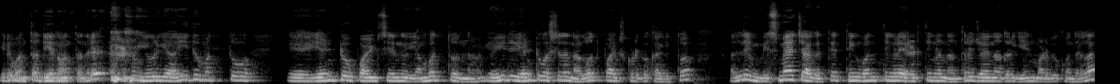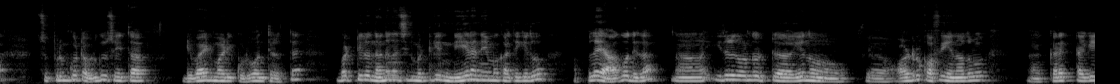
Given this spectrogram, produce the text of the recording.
ಇರುವಂಥದ್ದು ಏನು ಅಂತಂದರೆ, ಇವರಿಗೆ ಐದು ಮತ್ತು ಎಂಟು ಪಾಯಿಂಟ್ಸ್ ಏನು, ಎಂಬತ್ತು, ಐದು, ಎಂಟು ವರ್ಷದ ನಲ್ವತ್ತು ಪಾಯಿಂಟ್ಸ್ ಕೊಡಬೇಕಾಗಿತ್ತು. ಅಲ್ಲಿ ಮಿಸ್ ಮ್ಯಾಚ್ ಆಗುತ್ತೆ. ತಿಂಗ್, ಒಂದು ತಿಂಗಳ, ಎರಡು ತಿಂಗಳ ನಂತರ ಜಾಯ್ನ್ ಆದವ್ರಿಗೆ ಏನು ಮಾಡಬೇಕು ಅಂದಾಗ ಸುಪ್ರೀಂ ಕೋರ್ಟ್ ಅವ್ರಿಗೂ ಸಹಿತ ಡಿವೈಡ್ ಮಾಡಿ ಕೊಡು ಅಂತ ಹೇಳುತ್ತೆ ಬಟ್ ಇದು ನನಗನ್ಸಿದ ಮಟ್ಟಿಗೆ ನೇರ ನೇಮಕಾತಿಗೆ ಇದು ಅಪ್ಲೈ ಆಗೋದಿಲ್ಲ. ಇದರದ್ದು ಒಂದು ಏನು ಆರ್ಡರ್ ಕಾಫಿ ಏನಾದರೂ ಕರೆಕ್ಟಾಗಿ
